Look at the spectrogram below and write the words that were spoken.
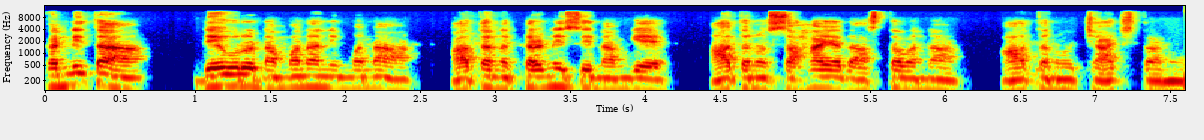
ಖಂಡಿತ ದೇವರು ನಮ್ಮನ್ನ, ನಿಮ್ಮನ್ನ ಆತನ ಕರುಣಿಸಿ ನಮ್ಗೆ ಆತನು ಸಹಾಯದ ಹಸ್ತವನ್ನ ಆತನು ಚಾಚ್ತಾನೆ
